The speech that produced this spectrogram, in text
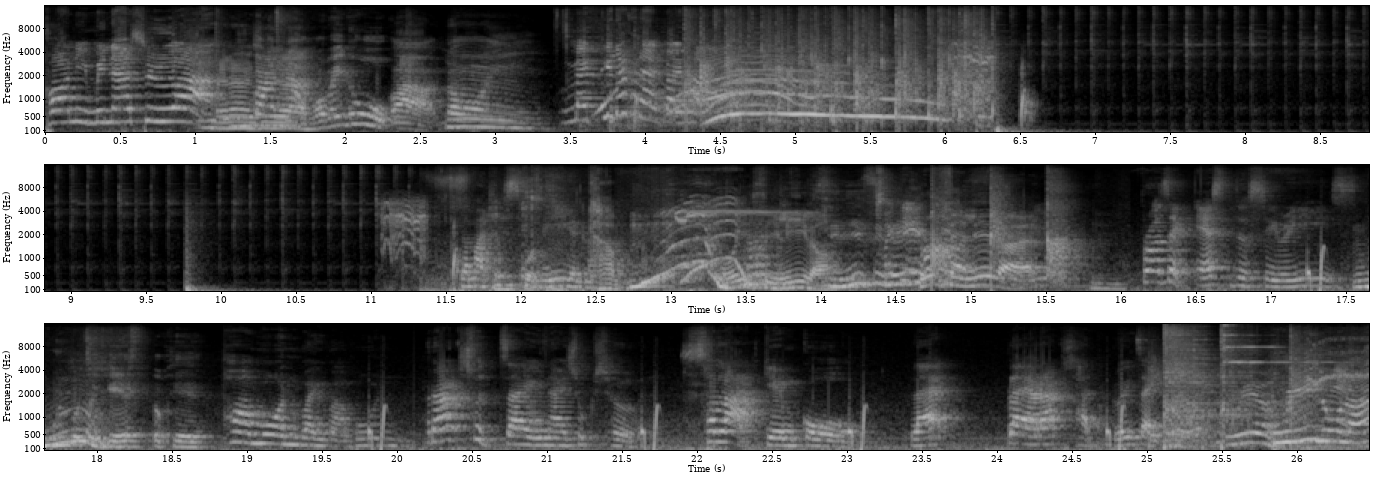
ข้อนี้ไม่น่าเชื่อไม่วิน่ามานเชื่หอนังก็ไม่ถูกอะหน่อยแม็กกี้ได้คะแนนไปค่ะ เรามาที่ซีรีส์กันนะครับโอ้ยซีรีส์เหรอเมื่อกี้ซีรีส์เหรอ Project S The Series พูดถึงเกสโอเค ฮอร์โมนวัยวาวุ่น รักฉุดใจนายฉุกเฉินสลัดเกมโกง และแปลรักฉันด้วยใจเธออุ้ยดูละ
